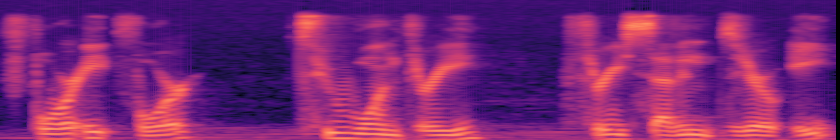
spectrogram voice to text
484-213-3708.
